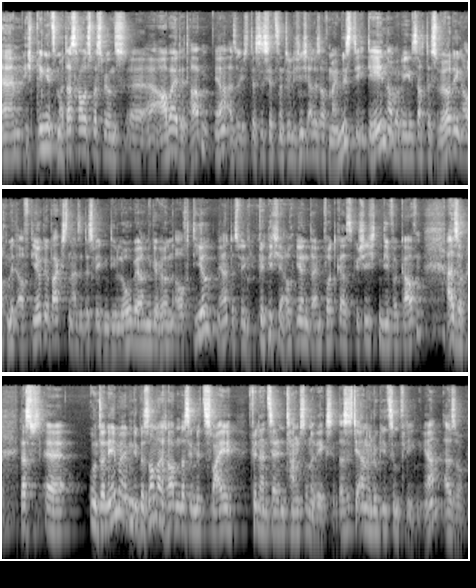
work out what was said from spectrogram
ähm, ich bringe jetzt mal das raus, was wir uns äh, erarbeitet haben. Ja, also ich, das ist jetzt natürlich nicht alles auf meinem Mist, die Ideen, aber wie gesagt, das Wording auch mit auf dir gewachsen. Also deswegen die Lorbeeren gehören auch dir. Ja, deswegen bin ich ja auch hier in deinem Podcast Geschichten, die verkaufen. Also das äh, Unternehmer eben die Besonderheit haben, dass sie mit zwei finanziellen Tanks unterwegs sind. Das ist die Analogie zum Fliegen. Ja? Also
